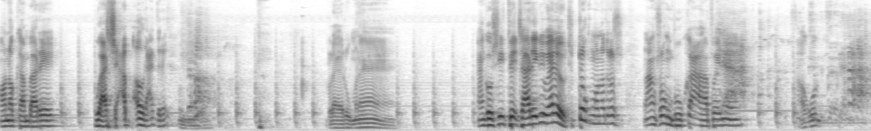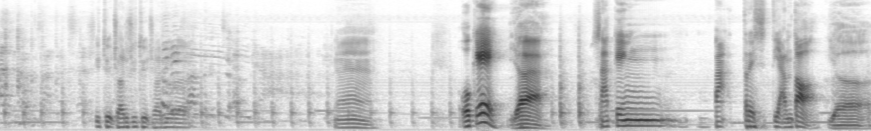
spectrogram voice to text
Ana gambare WhatsApp ora, Trik? Iya. Kleru meneh. Anggo sidik jari kuwi lho, cetuk ngono terus langsung buka HP-ne. Aku sidik jari sidik jari ora. Nah. Oke, ya. Saking Pak Tristianto. Ya.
